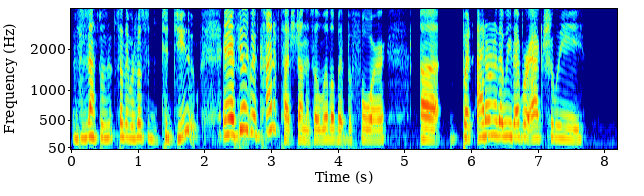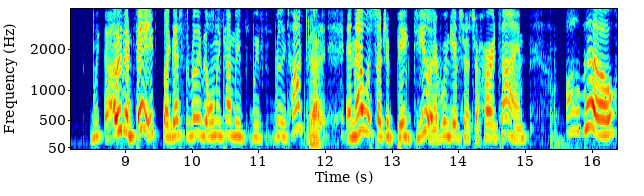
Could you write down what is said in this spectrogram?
This is not supposed something we're supposed to, to do, and I feel like we've kind of touched on this a little bit before, uh, but I don't know that we've ever actually. We, other than Faith, like that's the, really the only time we've we've really talked about Yeah. it, and that was such a big deal, and everyone gave such a hard time. Although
